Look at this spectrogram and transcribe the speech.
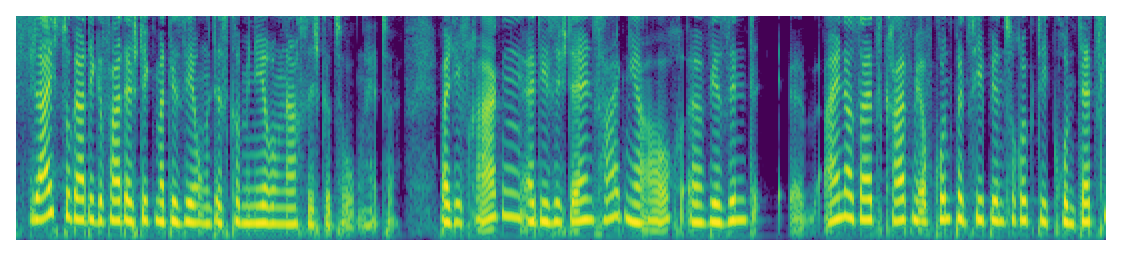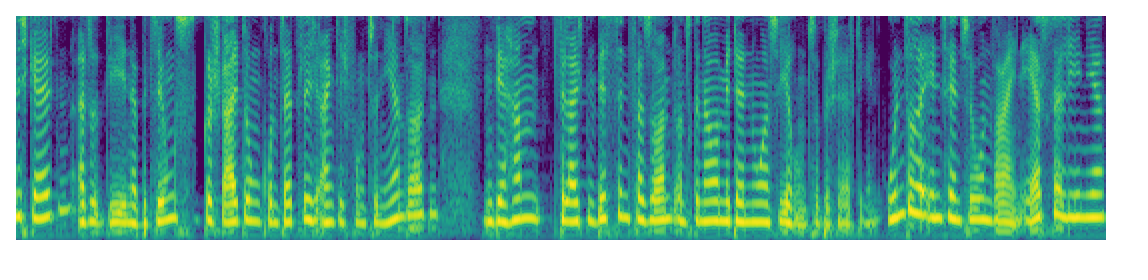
vielleicht sogar die Gefahr der Stigmatisierung und Diskriminierung nach sich gezogen hätte. Weil die Fragen, äh, die sie stellen, zeigen ja auch, äh, wir sind einerseits greifen wir auf Grundprinzipien zurück, die grundsätzlich gelten, also die in der Beziehungsgestaltung grundsätzlich eigentlich funktionieren sollten. Und wir haben vielleicht ein bisschen versäumt, uns genauer mit der Nuancierung zu beschäftigen. Unsere Intention war in erster Linie,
